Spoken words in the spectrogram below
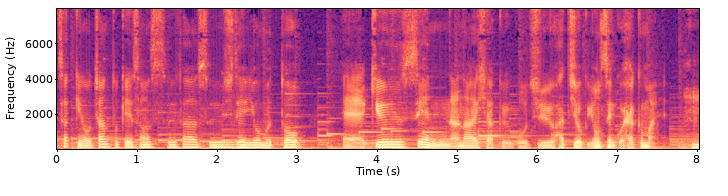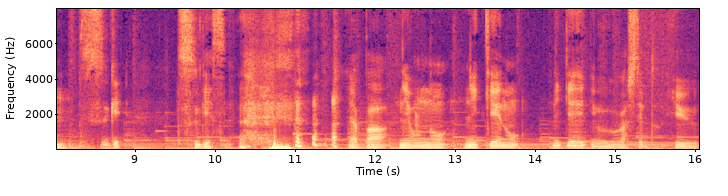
さっきのちゃんと計算した数字で読むと、えー、9758億4500万円。うん。すげえすげえっすね。やっぱ日本の日経の日経平均を動かしてるという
